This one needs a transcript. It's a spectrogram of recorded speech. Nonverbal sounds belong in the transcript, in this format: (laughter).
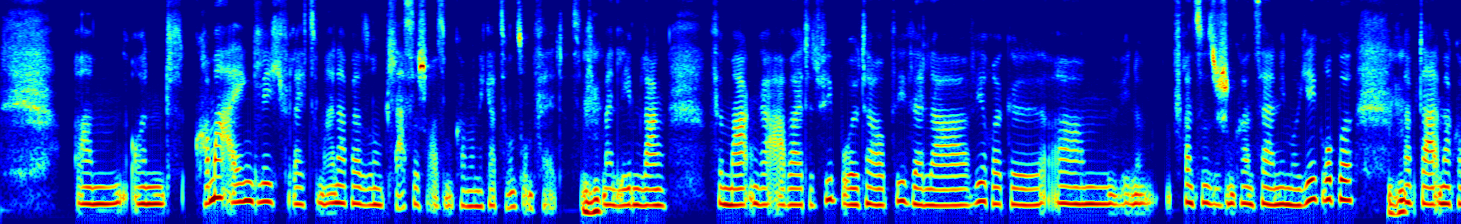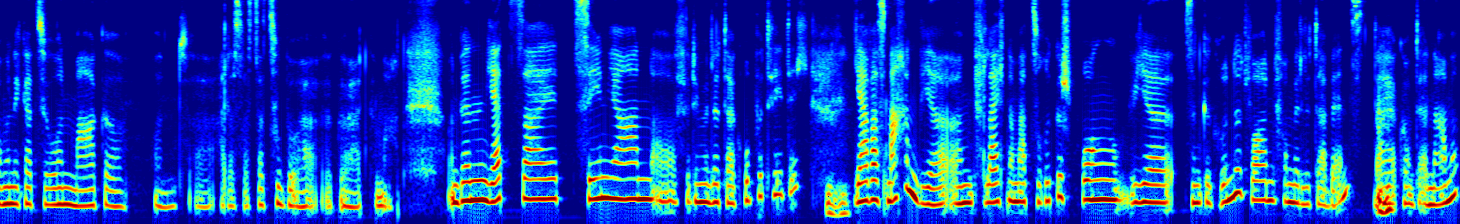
ähm, und komme eigentlich vielleicht zu meiner Person klassisch aus dem Kommunikationsumfeld. Also ich mhm. habe mein Leben lang für Marken gearbeitet, wie Bultaup, wie Vella, wie Röckel, ähm, wie einem französischen Konzern, die Moyer-Gruppe. Mhm. Habe da immer Kommunikation, Marke, und äh, alles, was dazu gehört, gemacht. Und bin jetzt seit zehn Jahren äh, für die Milita-Gruppe tätig. Mhm. Ja, was machen wir? Ähm, vielleicht nochmal zurückgesprungen. Wir sind gegründet worden von Milita-Benz, daher mhm. kommt der Name.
